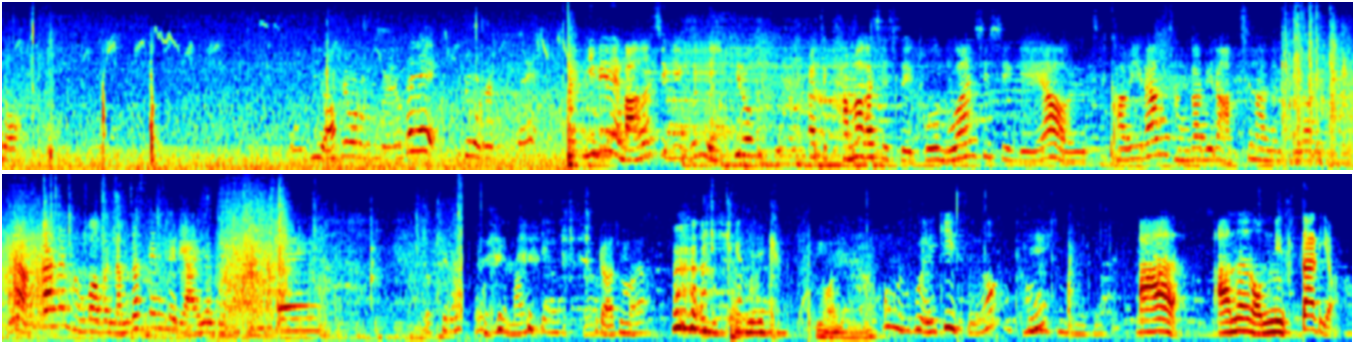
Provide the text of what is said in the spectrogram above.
것 일인에 만 원씩이고요. 2kg까지 감아가실 수 있고 무한 시식이에요. 가위랑 장갑이랑 앞치마는 달라야 되고요. 까는 방법은 남자 쌤들이 알려드릴게요. 네. 몇 킬로? 되게 많이 찍으셨어요. 우리 아줌마야. 이거 많이 했나? 어, 이거 애기 있어요? 병원신 분이세요? 아 아는 언니 딸이요.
